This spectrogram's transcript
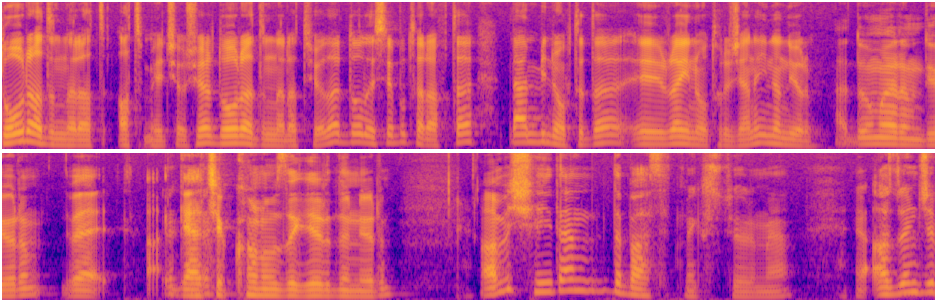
doğru adımlar at- atmaya çalışıyorlar. Doğru adımlar atıyorlar. Dolayısıyla bu tarafta ben bir noktada e, rayına oturacağına inanıyorum. Hadi umarım diyorum ve gerçek konumuza geri dönüyorum. Abi şeyden de bahsetmek istiyorum ya. Ya Az önce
